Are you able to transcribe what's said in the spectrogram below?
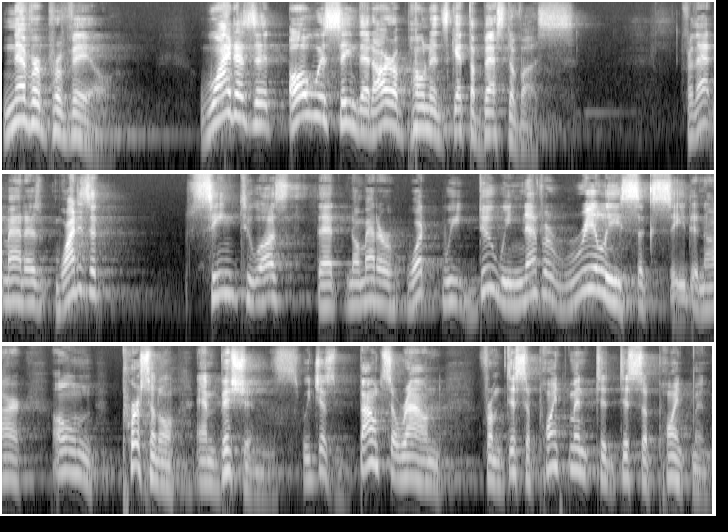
never prevail? Why does it always seem that our opponents get the best of us? For that matter, why does it seem to us that no matter what we do, we never really succeed in our own personal ambitions? We just bounce around from disappointment to disappointment.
